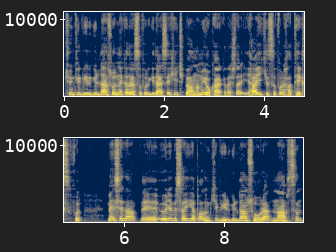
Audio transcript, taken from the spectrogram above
Çünkü virgülden sonra ne kadar sıfır giderse hiçbir anlamı yok arkadaşlar. Ha 2 sıfır ha tek sıfır. Mesela e, öyle bir sayı yapalım ki virgülden sonra ne yapsın?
